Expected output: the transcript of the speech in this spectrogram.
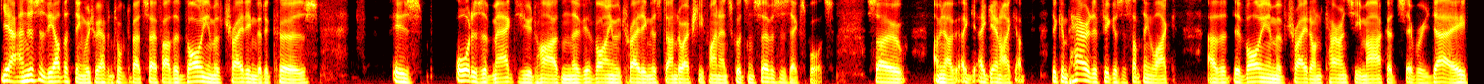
Yeah, and this is the other thing which we haven't talked about so far. The volume of trading that occurs is orders of magnitude higher than the volume of trading that's done to actually finance goods and services exports. So, I mean, again, I, the comparative figures are something like uh, that the volume of trade on currency markets every day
